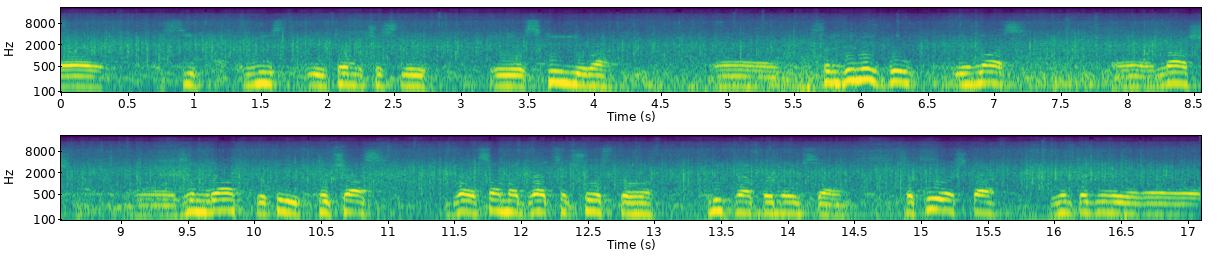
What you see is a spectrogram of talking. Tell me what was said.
е, з всіх міст, і в тому числі і з Києва. Е, серед них був і в нас е, наш е, земляк, який в той час, саме 26 квітня опинився, це Курочка. Він тоді е,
